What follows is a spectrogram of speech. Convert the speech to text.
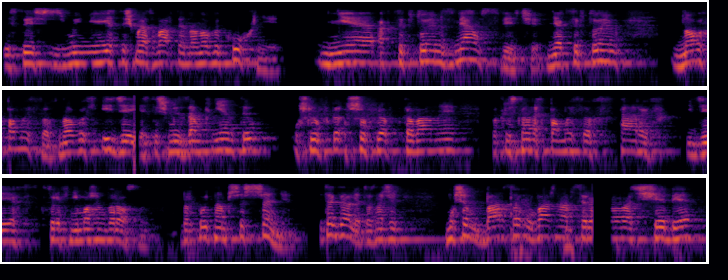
Jesteśmy, nie jesteśmy otwarte na nowe kuchnie. Nie akceptujemy zmian w świecie. Nie akceptujemy nowych pomysłów, nowych idei. Jesteśmy zamknięci, uszufladkowani w określonych pomysłach, starych ideach, z których nie możemy wyrosnąć. Brakuje nam przestrzeni i tak dalej. To znaczy, muszę bardzo uważnie obserwować siebie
